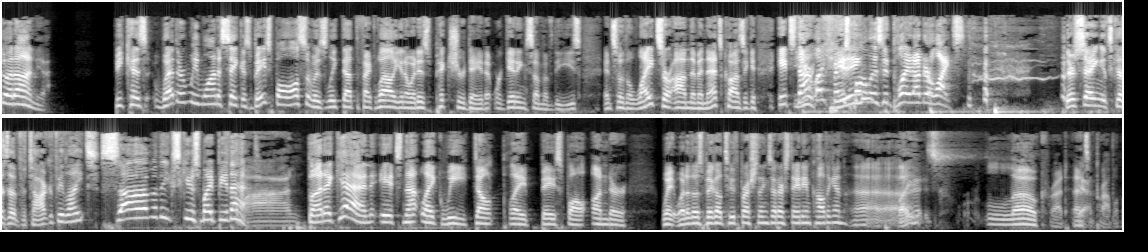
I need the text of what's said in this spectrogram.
Good on you. Because whether we want to say, because baseball also has leaked out the fact, well, you know, it is picture day that we're getting some of these, and so the lights are on them, and that's causing it. It's not You're like kidding? baseball isn't played under lights. They're saying it's because of the photography lights? some of the excuse might be that. But again, it's not like we don't play baseball under. Wait, what are those big old toothbrush things at our stadium called again? Uh, Lights. low crud. That's Yeah. a problem.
